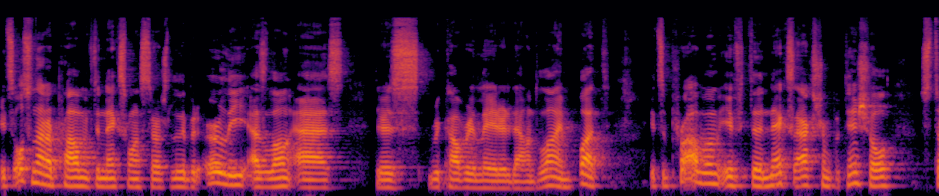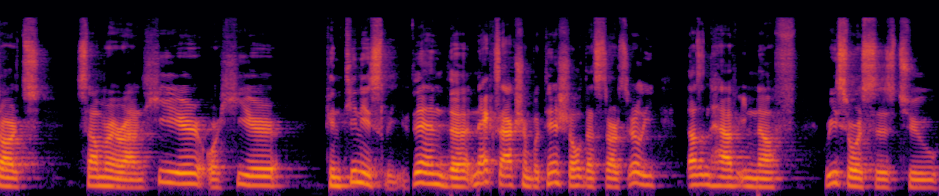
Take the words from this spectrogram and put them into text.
It's also not a problem if the next one starts a little bit early as long as there's recovery later down the line. But it's a problem if the next action potential starts somewhere around here or here continuously. Then the next action potential that starts early doesn't have enough resources to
